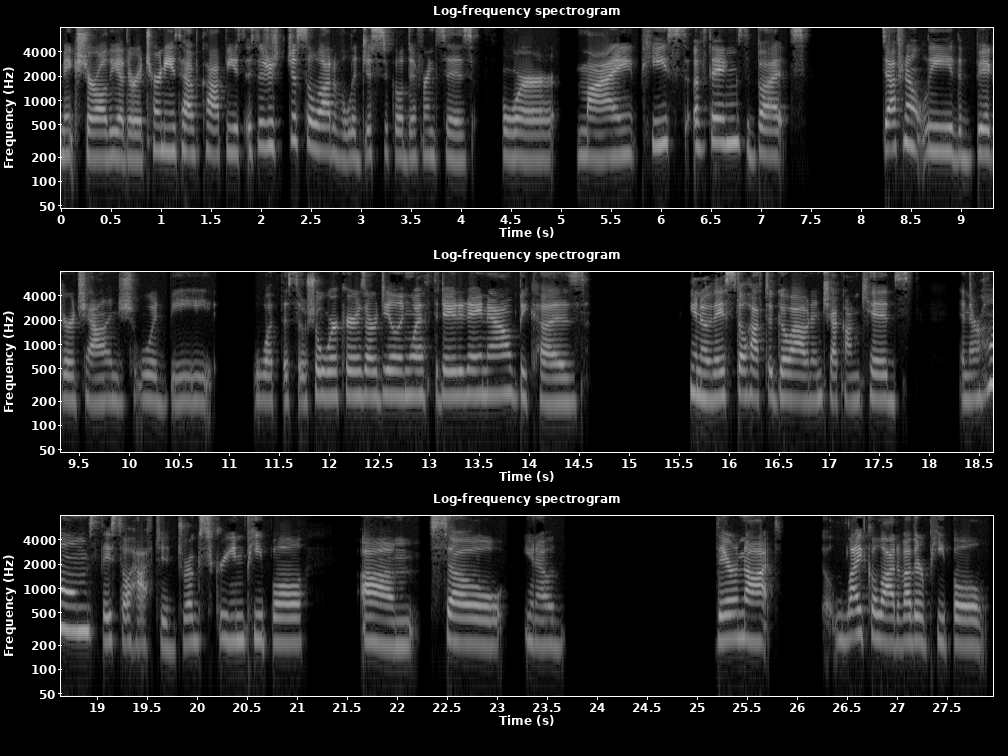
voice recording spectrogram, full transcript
Make sure all the other attorneys have copies. There's just a lot of logistical differences for my piece of things, but definitely the bigger challenge would be what the social workers are dealing with day to day now because you know they still have to go out and check on kids in their homes. They still have to drug screen people. Um, so you know they're not like a lot of other people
